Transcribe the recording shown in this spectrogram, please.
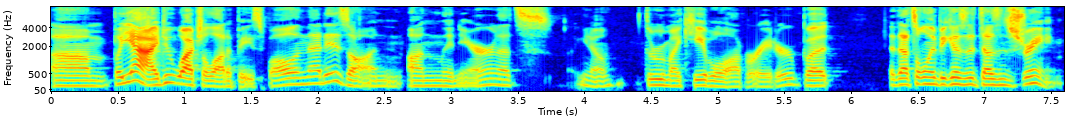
Um, but yeah, I do watch a lot of baseball, and that is on on linear. That's you know through my cable operator, but that's only because it doesn't stream.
